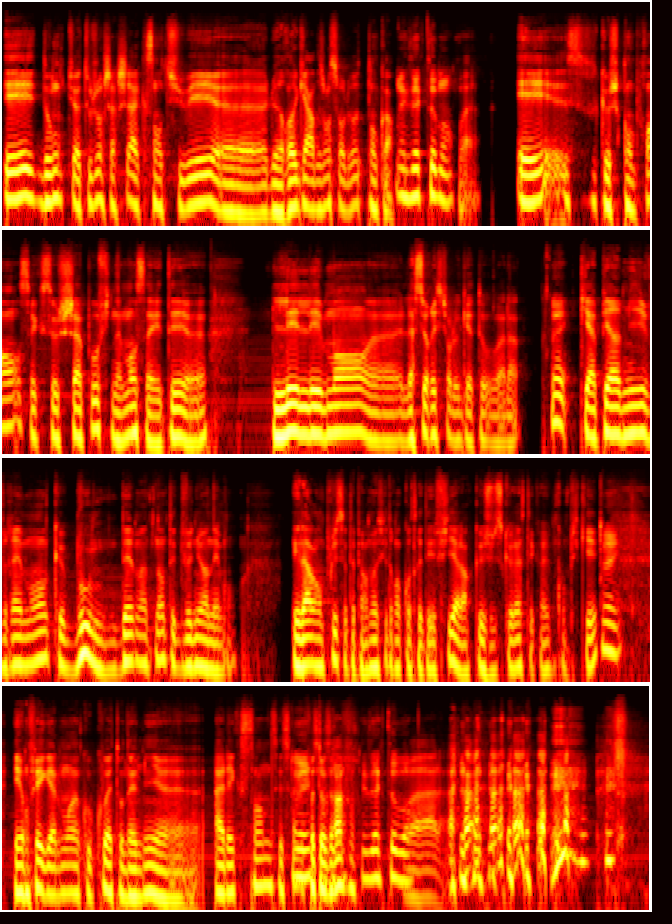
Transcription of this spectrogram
Et donc, tu as toujours cherché à accentuer euh, le regard des gens sur le haut de ton corps. exactement. Et ce que je comprends, c'est que ce chapeau, finalement, ça a été euh, l'élément, euh, la cerise sur le gâteau, voilà. Qui a permis vraiment que, boum, dès maintenant, t'es devenu un aimant. Et là, en plus, ça t'a permis aussi de rencontrer des filles, alors que jusque-là, c'était quand même compliqué. Oui. Et on fait également un coucou à ton ami euh, Alexandre, c'est ça, le photographe Exactement. Voilà.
